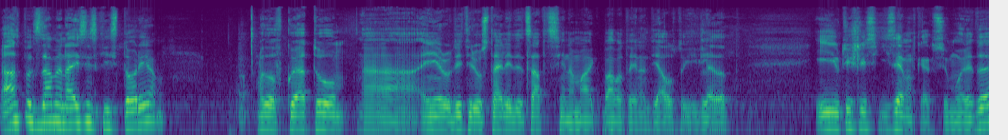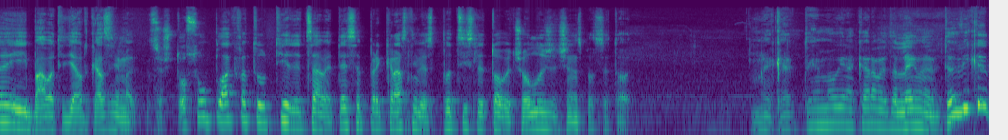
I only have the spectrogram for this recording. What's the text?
Аз пък знам една истинска история, в която а, едни родители оставили децата си на майк, бабата и на дядото да ги гледат и отишли си ги вземат, както си му е реда, и бабата и дядото казали, ма защо се оплаквате от тия деца, бе? Те са прекрасни, бе, спът си след обед, чо лъжа, че не спът след обед? Ме, как те не мога да ги накараме да легнем? Той вика,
